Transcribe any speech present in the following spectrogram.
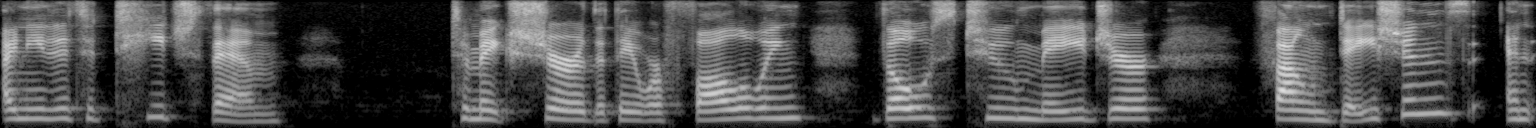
I needed to teach them to make sure that they were following those two major foundations and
